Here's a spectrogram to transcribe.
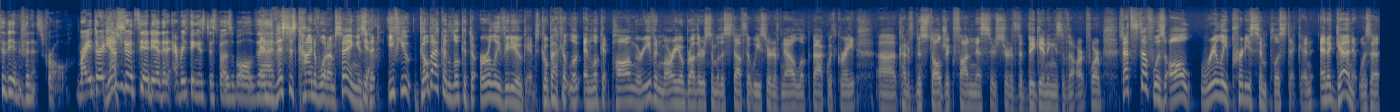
to the infinite scroll, right? They're Yes. antidotes to the idea that everything is disposable. That and this is kind of what I'm saying is Yeah. that if you go back and look at the early video games, go back and look and look at Pong or even Mario Brothers, some of the stuff that we sort of now look back with great uh, kind of nostalgic fondness or sort of the beginnings of the art form. That stuff was all really pretty simplistic, and and again, it was a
